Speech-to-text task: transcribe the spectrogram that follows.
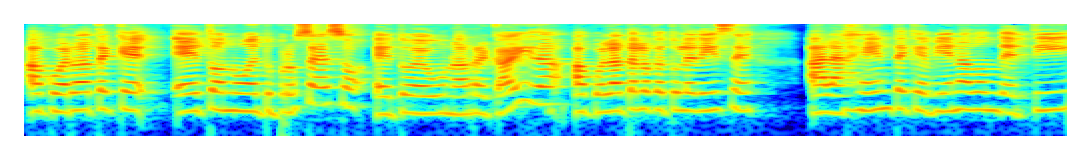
Acuérdate que esto no es tu proceso, esto es una recaída. Acuérdate lo que tú le dices a la gente que viene a donde ti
